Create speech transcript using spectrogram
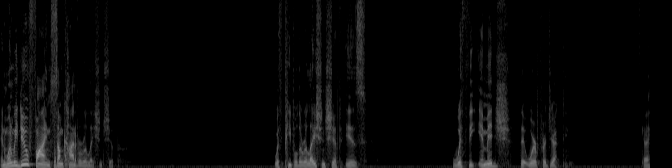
And when we do find some kind of a relationship, with people. The relationship is with the image that we're projecting. Okay?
